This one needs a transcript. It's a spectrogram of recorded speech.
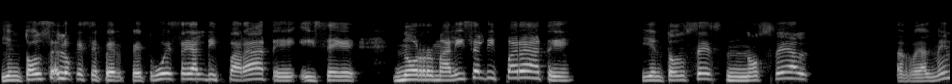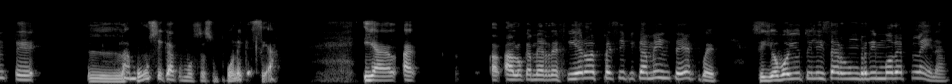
Y entonces lo que se perpetúe sea el disparate y se normalice el disparate, y entonces no sea realmente la música como se supone que sea. Y a, lo que me refiero específicamente es, pues, si yo voy a utilizar un ritmo de plena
